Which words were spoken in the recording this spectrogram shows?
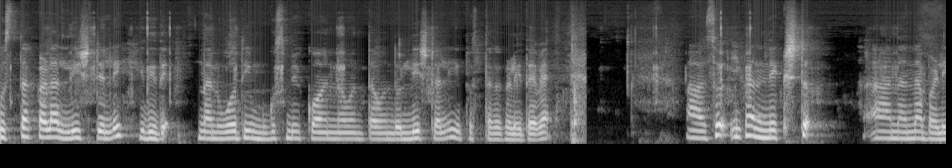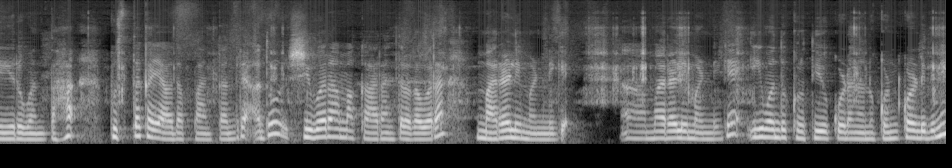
ಪುಸ್ತಕಗಳ ಲೀಸ್ಟಲ್ಲಿ ಇದಿದೆ. ನಾನು ಓದಿ ಮುಗಿಸ್ಬೇಕು ಅನ್ನೋವಂಥ ಒಂದು ಲೀಸ್ಟಲ್ಲಿ ಈ ಪುಸ್ತಕಗಳಿದ್ದಾವೆ ಸೊ ಈಗ ನೆಕ್ಸ್ಟ್ ನನ್ನ ಬಳಿ ಇರುವಂತಹ ಪುಸ್ತಕ ಯಾವುದಪ್ಪ ಅಂತಂದರೆ, ಅದು ಶಿವರಾಮ ಕಾರಂತರವರ ಮರಳಿ ಮಣ್ಣಿಗೆ. ಮರಳಿ ಮಣ್ಣಿಗೆ ಈ ಒಂದು ಕೃತಿಯು ಕೂಡ ನಾನು ಕೊಂಡ್ಕೊಂಡಿದ್ದೀನಿ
